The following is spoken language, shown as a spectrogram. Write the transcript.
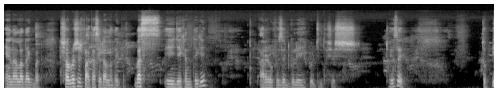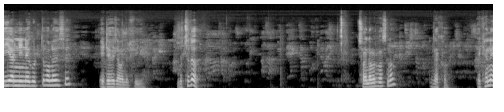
এন আলাদা একবার সর্বশেষ ফাঁকা সেট আলাদা একবার। বাস এই যে এখান থেকে। আর এর উপসেটগুলো এই পর্যন্ত শেষ। ঠিক আছে? তো পি আর নির্ণয় করতে বলা হয়েছে এটা হয়েছে আমাদের ফি বুঝছ তো? ছয় নম্বর প্রশ্ন, দেখো, এখানে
